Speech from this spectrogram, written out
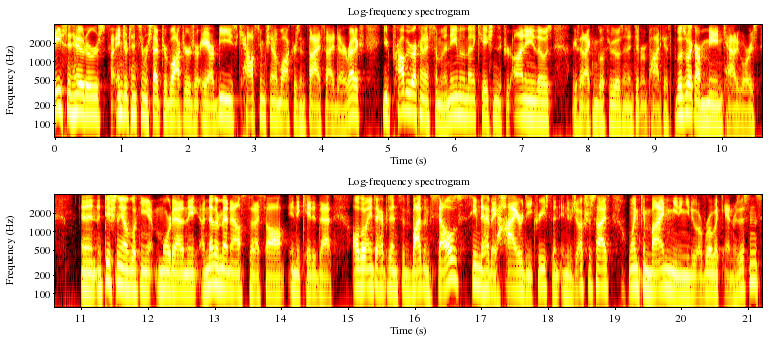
ACE inhibitors, uh, angiotensin receptor blockers or ARBs, calcium channel blockers, and thiazide diuretics. You'd probably recognize some of the name of the medications if you're on any of those. Like I said, I can go through those in a different podcast, but those are like our main categories. And additionally, I was looking at more data, and the, another meta-analysis that I saw indicated that although antihypertensives by themselves seem to have a higher decrease than individual exercise, when combined, meaning you do aerobic and resistance,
